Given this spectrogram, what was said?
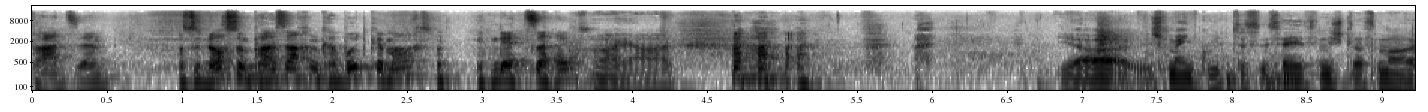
Wahnsinn. Hast du noch so ein paar Sachen kaputt gemacht in der Zeit? Ah, ja. ja, ich meine, gut, das ist ja jetzt nicht, dass man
